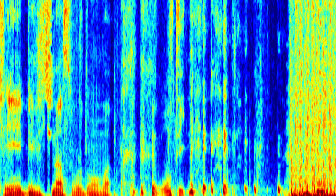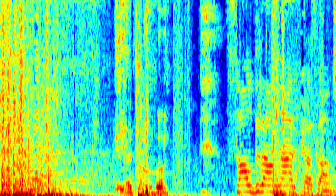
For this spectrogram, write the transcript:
Şeyi bir içi nasıl vurdum ama. Da. Saldıranlar kazandı.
